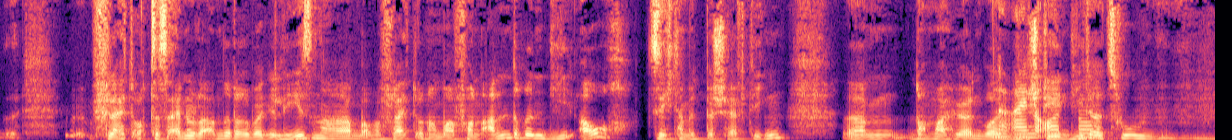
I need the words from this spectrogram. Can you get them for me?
vielleicht auch das eine oder andere darüber gelesen haben, aber vielleicht auch nochmal von anderen, die auch sich damit beschäftigen, ähm, nochmal hören wollen, wie stehen die dazu,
